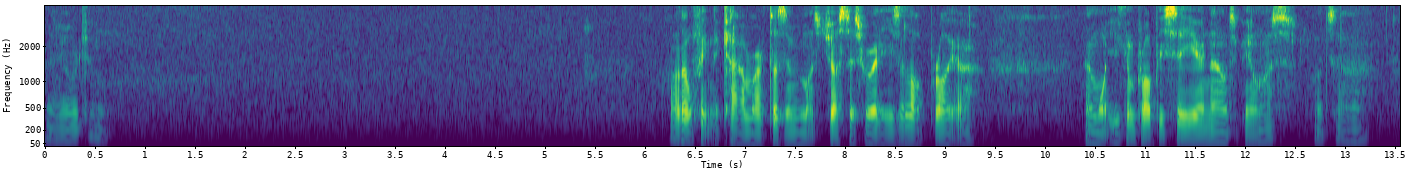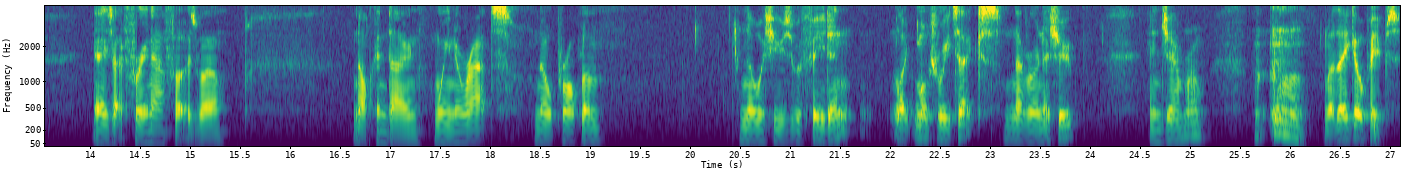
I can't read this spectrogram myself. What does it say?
There we go. I don't think the camera does him much justice really, he's a lot brighter than what you can probably see here now to be honest. But uh, yeah, he's like three and a half foot as well. Knocking down wiener rats, no problem. No issues with feeding, like most retics, never an issue in general. but there you go peeps.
